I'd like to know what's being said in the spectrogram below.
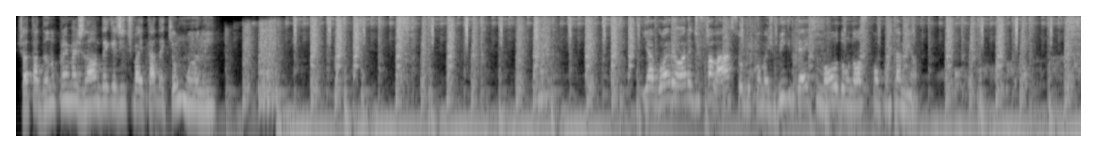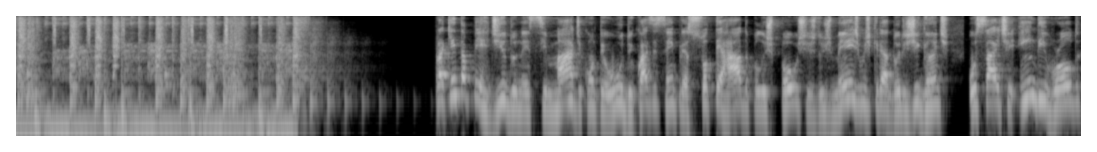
já tá dando para imaginar onde é que a gente vai estar tá daqui a um ano, hein? E agora é hora de falar sobre como as Big Tech moldam o nosso comportamento. Para quem está perdido nesse mar de conteúdo e quase sempre é soterrado pelos posts dos mesmos criadores gigantes, o site Indie World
